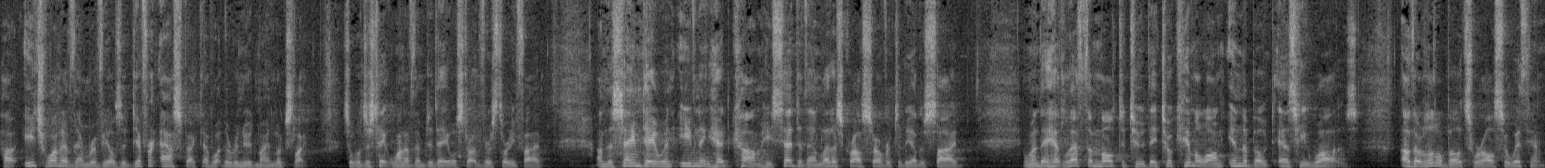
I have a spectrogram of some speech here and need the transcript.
how each one of them reveals a different aspect of what the renewed mind looks like. So we'll just take one of them today. We'll start with verse 35. On the same day when evening had come, he said to them, Let us cross over to the other side. And when they had left the multitude, they took him along in the boat as he was. Other little boats were also with him.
